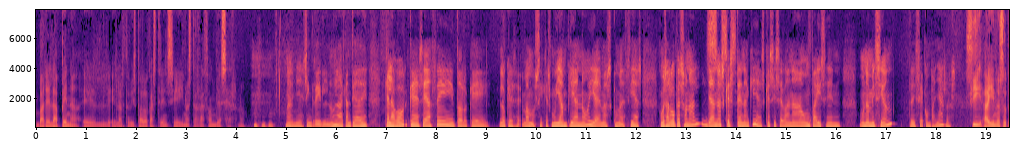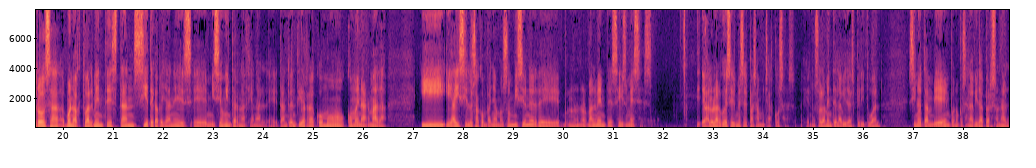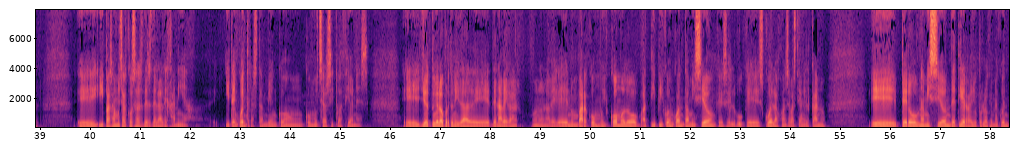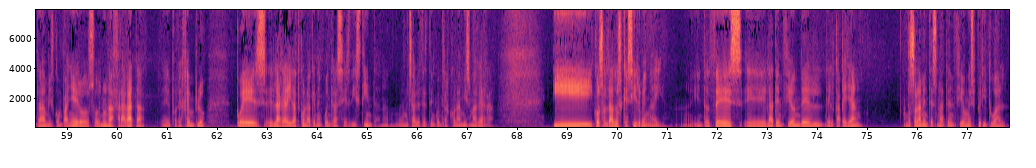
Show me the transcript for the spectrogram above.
vale la pena el, el, arzobispado castrense y nuestra razón de ser. ¿no? Madre mía, es increíble, ¿no? La cantidad de qué labor que se hace y todo lo que lo que vamos sí que es muy amplia, ¿no? Y además, como decías, como es algo personal, ya sí, no es que sí, estén sí. aquí, es que si se van a un país en una misión tenéis que acompañarlos. Sí, ahí nosotros, ah, bueno, actualmente están siete capellanes en eh, misión internacional, eh, tanto en tierra como, como en armada. Y, ahí sí los acompañamos. Son misiones de bueno, normalmente seis meses. y a lo largo de seis meses pasan muchas cosas, eh, no solamente en la vida espiritual, sino también, bueno, pues en la vida personal. Eh, y pasan muchas cosas desde la lejanía. Y te encuentras también con, con muchas situaciones. Eh, yo tuve la oportunidad de, de navegar. Bueno, navegué en un barco muy cómodo, atípico en cuanto a misión, que es el buque Escuela Juan Sebastián Elcano. Eh, pero una misión de tierra, yo por lo que me cuentan mis compañeros, o en una fragata, eh, por ejemplo, pues eh, la realidad con la que te encuentras es distinta. ¿no? Muchas veces te encuentras con la misma guerra y con soldados que sirven ahí. Y entonces eh, la atención del, del, capellán no solamente es una atención espiritual,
